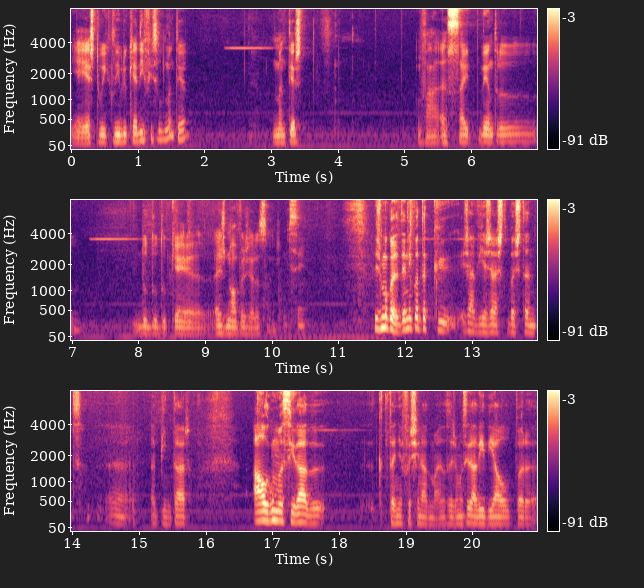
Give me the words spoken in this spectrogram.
E é este o equilíbrio que é difícil de manter. Manter-te vá aceito dentro do, do, do que é as novas gerações. Sim. Diz-me uma coisa, tendo em conta que já viajaste bastante eh, a pintar, há alguma cidade que te tenha fascinado mais? Ou seja, uma cidade ideal para.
